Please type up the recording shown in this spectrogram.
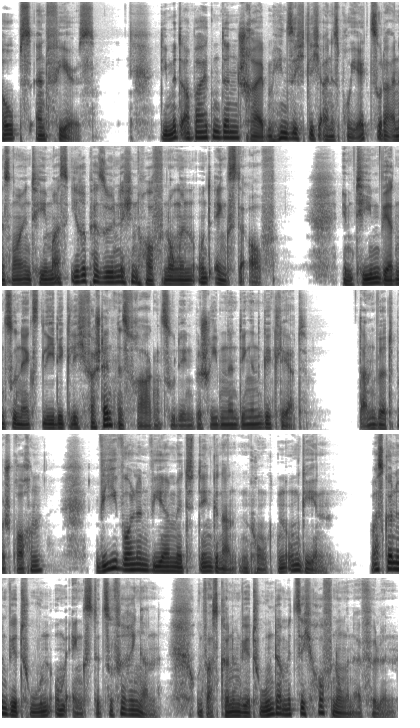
Hopes and Fears. Die Mitarbeitenden schreiben hinsichtlich eines Projekts oder eines neuen Themas ihre persönlichen Hoffnungen und Ängste auf. Im Team werden zunächst lediglich Verständnisfragen zu den beschriebenen Dingen geklärt. Dann wird besprochen, wie wollen wir mit den genannten Punkten umgehen? Was können wir tun, um Ängste zu verringern? Und was können wir tun, damit sich Hoffnungen erfüllen?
